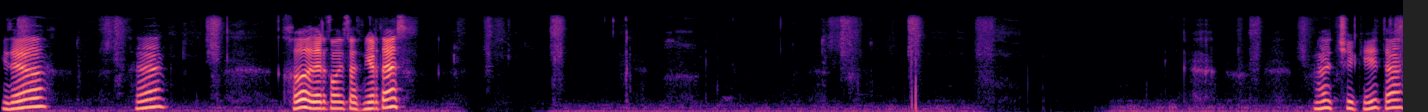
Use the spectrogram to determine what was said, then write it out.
Video. ¿Ah? Joder, ¿cómo estas mierdas? Ah, chiquita.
